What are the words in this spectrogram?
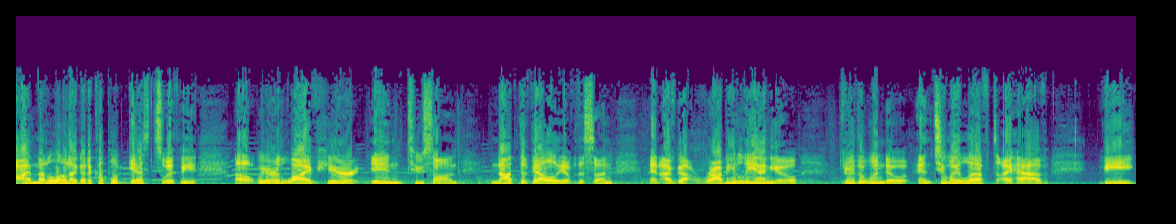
I'm not alone. I got a couple guests with me. Uh, we are live here in Tucson, not the Valley of the Sun, and I've got Robbie Liano through the window, and to my left, I have the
